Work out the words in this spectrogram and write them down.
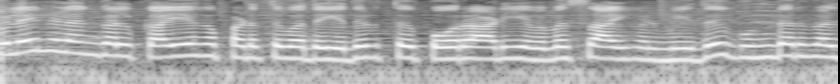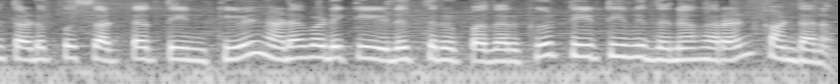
விளைநிலங்கள் கையகப்படுத்துவதை எதிர்த்து போராடிய விவசாயிகள் மீது குண்டர்கள் தடுப்பு சட்டத்தின் கீழ் நடவடிக்கை எடுத்திருப்பதற்கு டிடிவி தினகரன் கண்டனம்.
